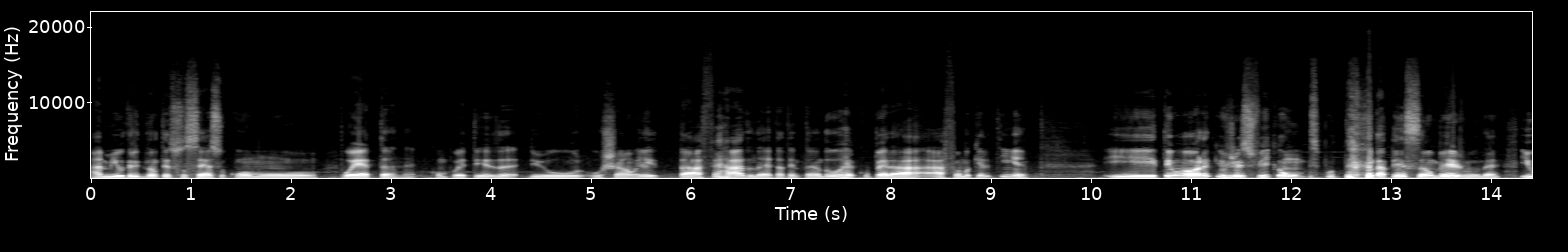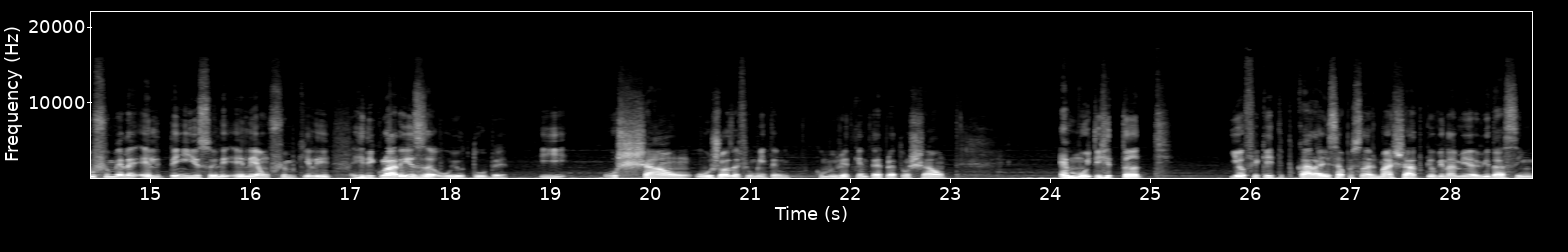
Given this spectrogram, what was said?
a Mildred não teve sucesso como poeta, né? como poetisa, e o, o Shawn ele tá ferrado, né? Tá tentando recuperar a fama que ele tinha. E tem uma hora que os dois ficam disputando a atenção mesmo, né? E o filme ele, ele tem isso, ele, ele é um filme que ele ridiculariza o youtuber. E o Shawn, o Joseph Winter, como o jeito que ele interpreta um Shawn, é muito irritante. E eu fiquei tipo, cara, esse é o personagem mais chato que eu vi na minha vida assim e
